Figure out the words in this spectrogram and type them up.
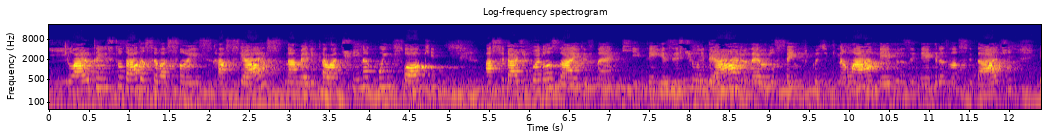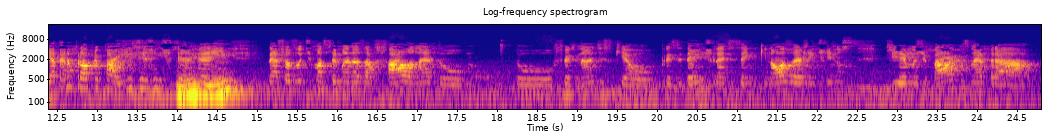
E lá eu tenho estudado as relações raciais na América Latina com enfoque à cidade de Buenos Aires, né, que tem, existe um ideário, né, eurocêntrico de que não há negros e negras na cidade e até no próprio país, a gente teve uhum. aí nessas últimas semanas a fala né, do, do Fernandes, que é o presidente, né, dizendo que nós, argentinos, viemos de barcos né, para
